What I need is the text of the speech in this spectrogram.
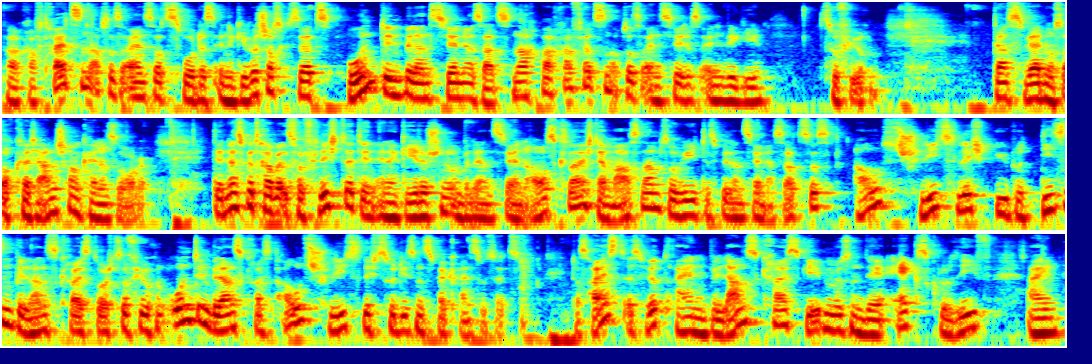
13 Absatz 1 Satz 2 des Energiewirtschaftsgesetz und den bilanziellen Ersatz nach 14 Absatz 1c des NWG zu führen. Das werden wir uns auch gleich anschauen, keine Sorge. Der Netzbetreiber ist verpflichtet, den energetischen und bilanziellen Ausgleich der Maßnahmen sowie des bilanziellen Ersatzes ausschließlich über diesen Bilanzkreis durchzuführen und den Bilanzkreis ausschließlich zu diesem Zweck einzusetzen. Das heißt, es wird einen Bilanzkreis geben müssen, der exklusiv ein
